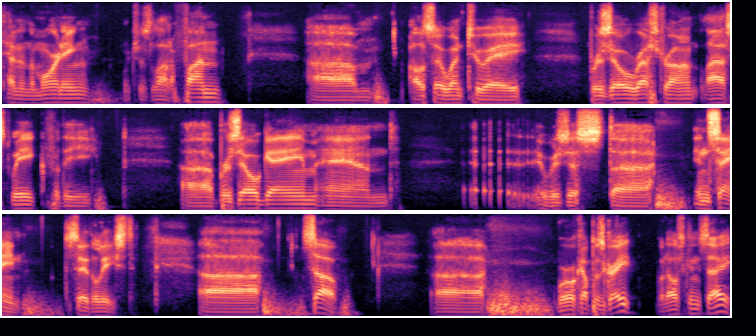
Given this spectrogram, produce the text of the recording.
10 in the morning, which was a lot of fun. Um, also went to a Brazil restaurant last week for the uh, Brazil game and it was just uh, insane, to say the least. Uh, so, uh, World Cup was great. What else can you say?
